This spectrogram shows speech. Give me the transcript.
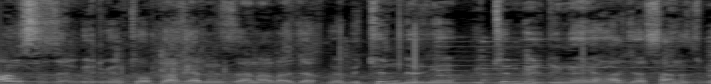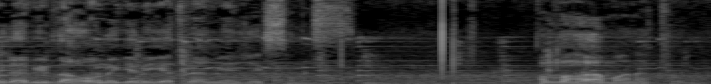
Ansızın bir gün toprak elinizden alacak ve bütün dünya, bütün bir dünyayı harcasanız bile bir daha onu geri getiremeyeceksiniz. Allah'a emanet olun.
